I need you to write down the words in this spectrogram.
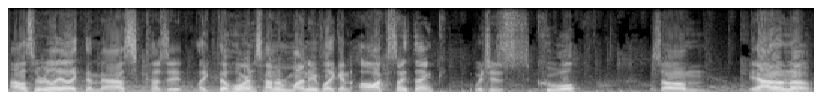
I also really like the mask, because it, like, the horns kind of remind me of, like, an ox, I think, which is cool. So, um, yeah, I don't know.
